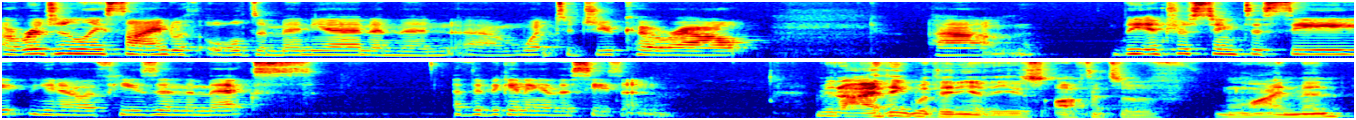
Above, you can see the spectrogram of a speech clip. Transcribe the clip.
Originally signed with Old Dominion and then um, went to JUCO route. Be interesting to see, you know, if he's in the mix at the beginning of the season. I mean, I think with any of these offensive linemen,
